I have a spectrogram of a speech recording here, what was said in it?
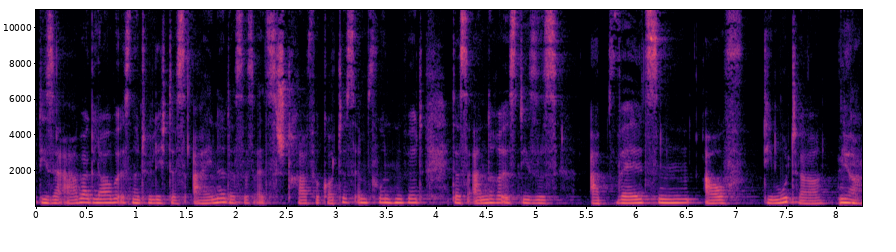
Dieser Aberglaube ist natürlich das eine, dass es als Strafe Gottes empfunden wird. Das andere ist dieses Abwälzen auf die Mutter. Ja.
